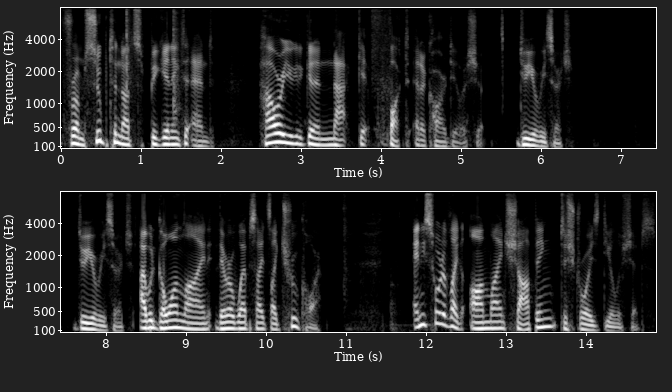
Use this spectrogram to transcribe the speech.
from soup to nuts, beginning to end? How are you going to not get fucked at a car dealership? do your research. Do your research. I would go online. There are websites like TrueCar. Any sort of like online shopping destroys dealerships.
